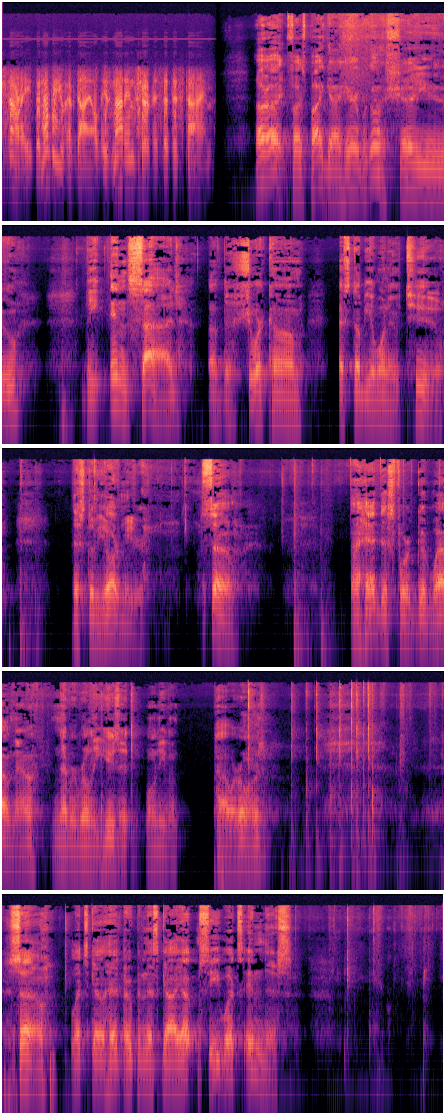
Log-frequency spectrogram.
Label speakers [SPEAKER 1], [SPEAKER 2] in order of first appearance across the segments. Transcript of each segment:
[SPEAKER 1] We're sorry, the number you have dialed is not in service at this time.
[SPEAKER 2] All right, Fuzz Pi Guy here. We're going to show you the inside of the Surecom SW102 SWR meter. So, I had this for a good while now. Never really use it. Won't even power on. So, let's go ahead and open this guy up and see what's in this.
